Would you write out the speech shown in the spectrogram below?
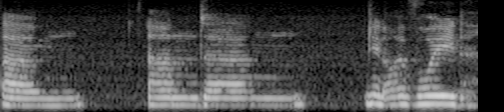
um, and um, you know avoid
